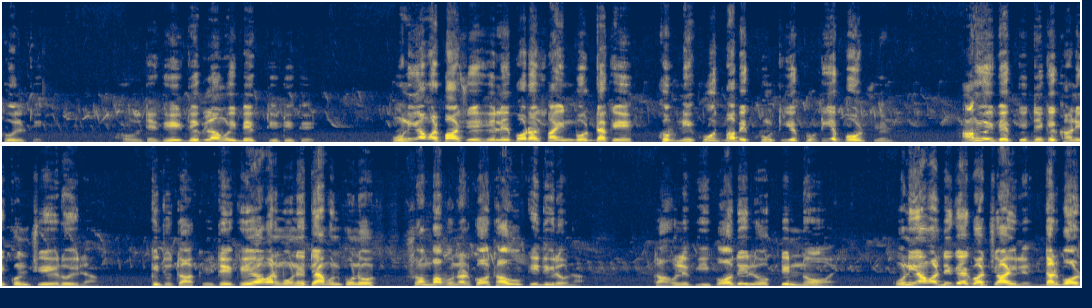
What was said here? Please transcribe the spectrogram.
খুলতে। খুলতে গিয়ে দেখলাম ওই ব্যক্তিটিকে। উনি আমার পাশে হেলে পড়া সাইনবোর্ডটাকে খুব নিখুঁতভাবে খুঁটিয়ে খুঁটিয়ে পড়ছেন। আমি ওই ব্যক্তির দিকে খানিকক্ষণ চেয়ে রইলাম, কিন্তু তাকে দেখে আমার মনে তেমন কোনো সম্ভাবনার কথাও উকি দিল না। তাহলে বিপদ এই লোকটির নয়। উনি আমার দিকে একবার চাইলেন তারপর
